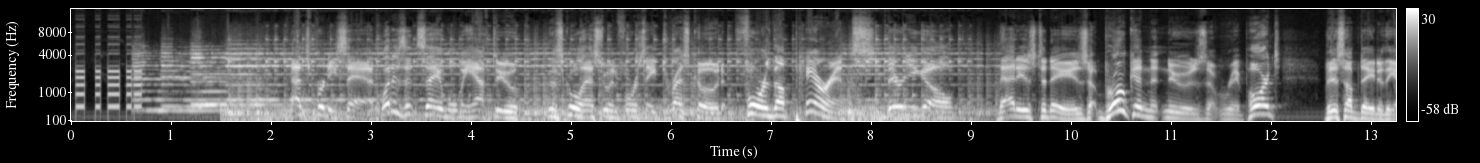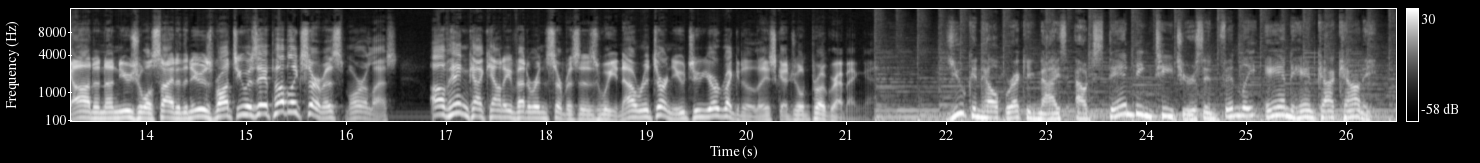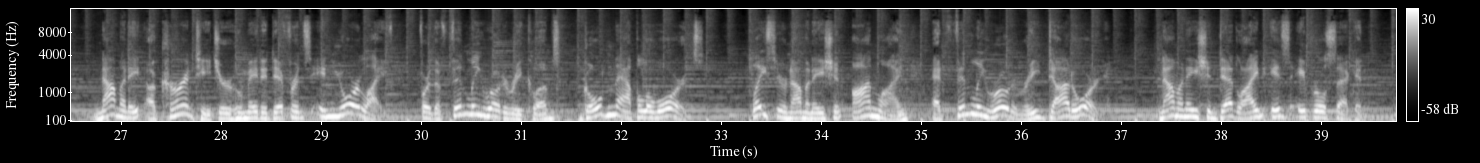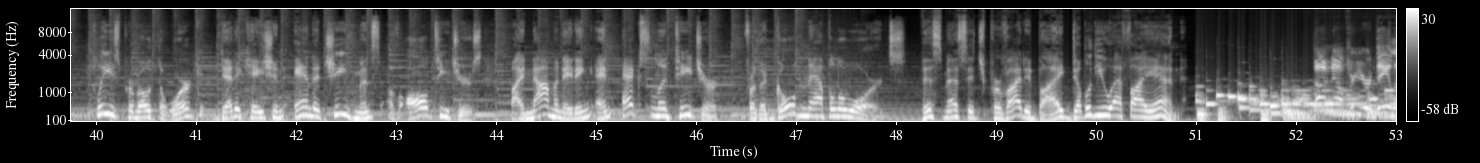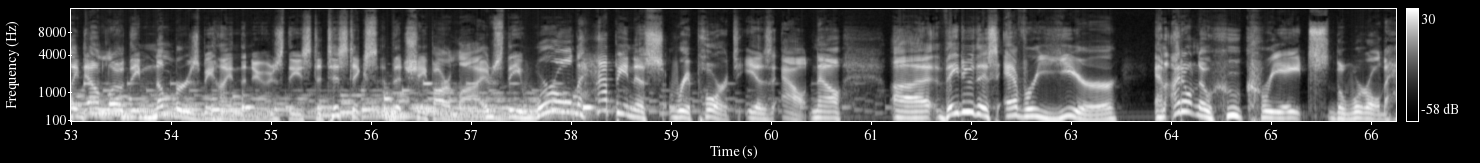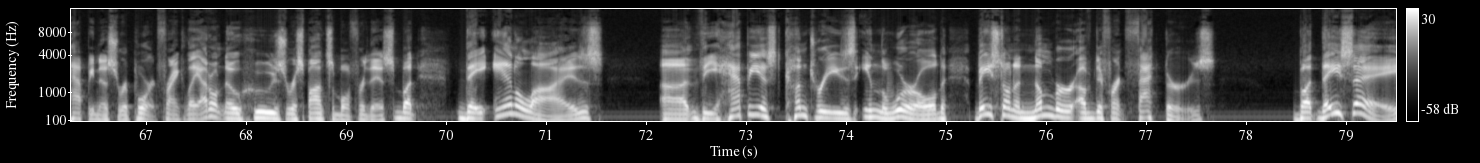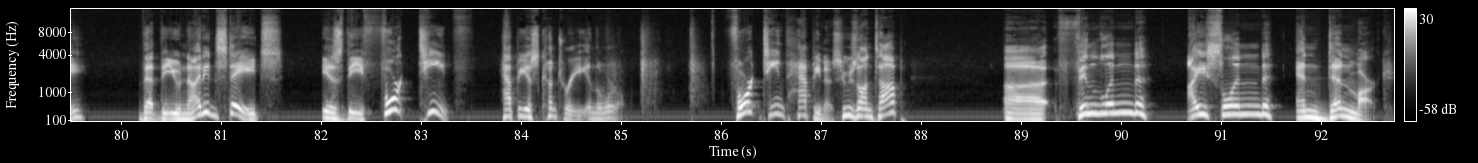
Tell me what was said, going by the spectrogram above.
That's pretty sad. What does it say when we have to, the school has to enforce a dress code for the parents? There you go. That is today's Broken News Report. This update of the odd and unusual side of the news brought to you as a public service, more or less, of Hancock County Veteran Services. We now return you to your regularly scheduled programming. You can help recognize outstanding teachers in Findlay and Hancock County. Nominate a current teacher who made a difference in your life for the Findlay Rotary Club's Golden Apple Awards. Place your nomination online at findlayrotary.org. Nomination deadline is April 2nd. Please promote the work, dedication, and achievements of all teachers by nominating an excellent teacher for the Golden Apple Awards. This message provided by WFIN. Now for your daily download the numbers behind the news, the statistics that shape our lives. The World Happiness Report is out. Now, uh, they do this every year. And I don't know who creates the World Happiness Report, frankly. I don't know who's responsible for this, but they analyze uh, the happiest countries in the world based on a number of different factors. But they say that the United States is the 14th happiest country in the world. 14th happiness. Who's on top? Uh, Finland, Iceland, and Denmark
